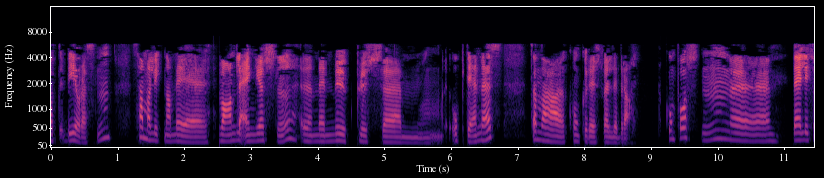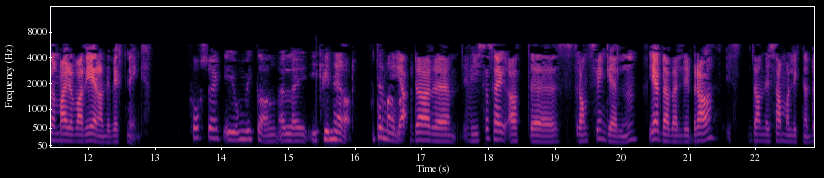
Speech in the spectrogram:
at bioresten, sammenlignet med vanlig enggjødsel eh, med MUK pluss um, opp til NS, den har konkurrert veldig bra. Komposten uh, det er litt sånn mer varierende virkning. Forsøk i Omvikdalen eller i Kvinnherad. Fortell meg om det. Ja, Der uh, viser seg at uh, strandsvingelen gjør det veldig bra. Den er sammenlignet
